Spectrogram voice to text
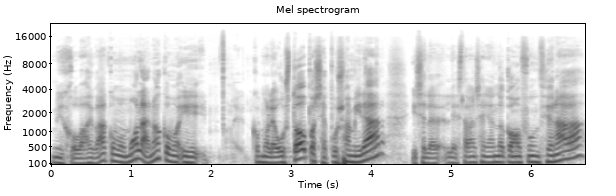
me dijo, va, va, como mola, ¿no? Como, y como le gustó, pues se puso a mirar y se le, estaba enseñando cómo funcionaba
